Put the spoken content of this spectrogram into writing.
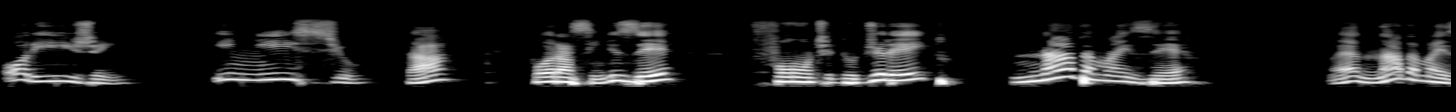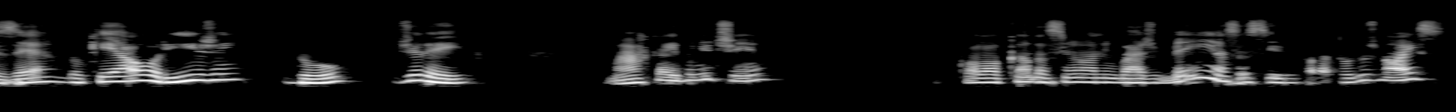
origem, início, tá? Por assim dizer, fonte do direito nada mais é, né, nada mais é do que a origem do direito. Marca aí bonitinho, colocando assim uma linguagem bem acessível para todos nós,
